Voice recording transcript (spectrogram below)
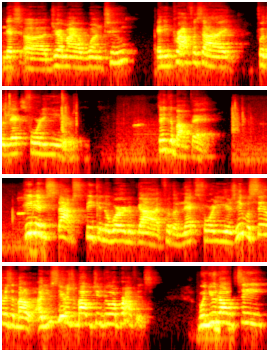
That's uh, Jeremiah 1 2. And he prophesied for the next 40 years. Think about that. He didn't stop speaking the word of God for the next 40 years. He was serious about, are you serious about what you're doing, prophets? When you don't see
